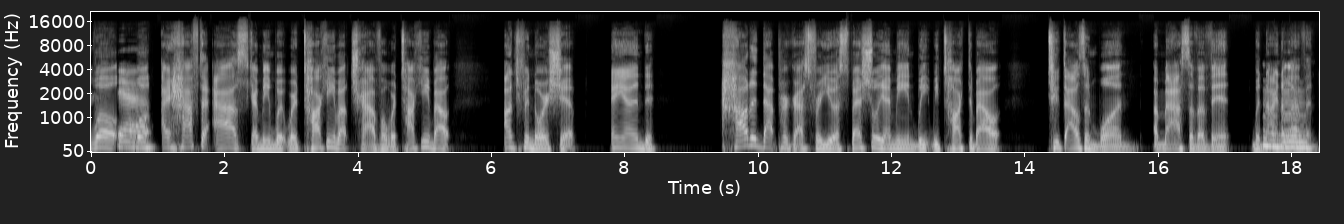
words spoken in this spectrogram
Well, yeah. well, I have to ask. I mean, we're, we're talking about travel, we're talking about entrepreneurship, and how did that progress for you? Especially, I mean, we we talked about 2001, a massive event with 9 mm-hmm. 11.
